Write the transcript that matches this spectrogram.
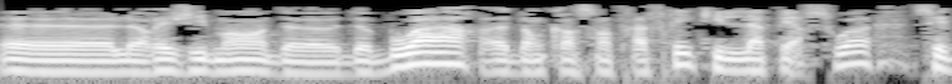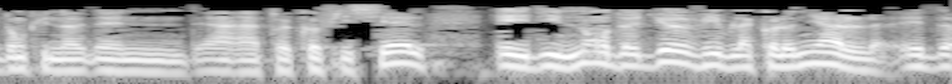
euh, le régiment de, de Boire, donc en Centrafrique, il l'aperçoit, c'est donc une, une, un truc officiel, et il dit nom de Dieu, vive la coloniale, et de,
